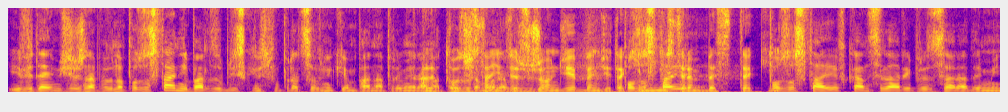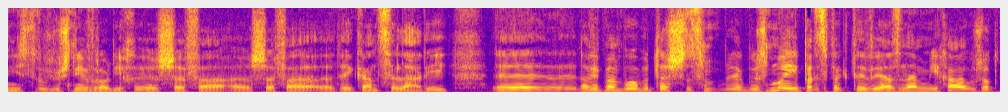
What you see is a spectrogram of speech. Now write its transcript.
i wydaje mi się, że na pewno pozostanie bardzo bliskim współpracownikiem pana premiera Ale Mateusza pozostanie też w rządzie? Będzie takim Pozostaje- ministrem bez teki? Pozostaje w Kancelarii Prezesa Rady Ministrów, już nie w roli e, szefa, e, szefa tej kancelarii. E, No wie pan, byłoby też jakby z mojej perspektywy, ja znam Michała już od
